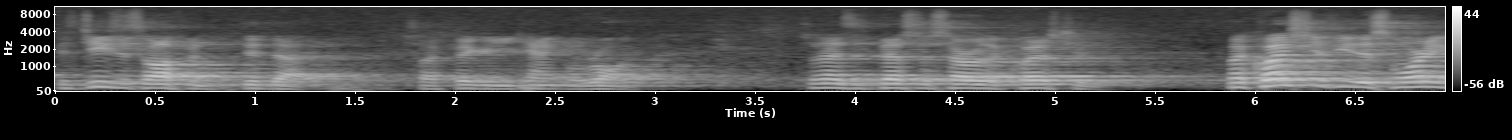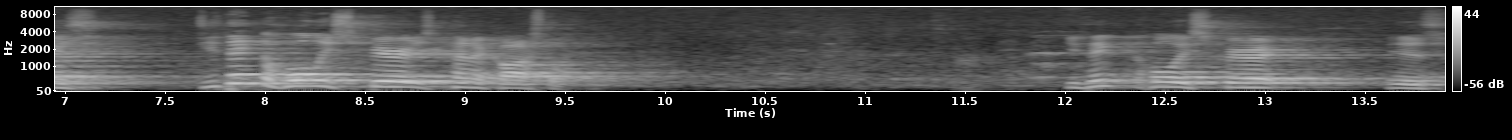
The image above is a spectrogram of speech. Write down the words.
because Jesus often did that. So I figure you can't go wrong. Sometimes it's best to start with a question. My question for you this morning is Do you think the Holy Spirit is Pentecostal? Do you think the Holy Spirit is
